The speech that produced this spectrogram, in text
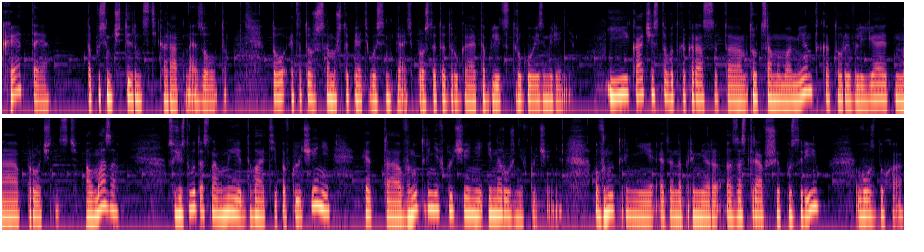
КТ, допустим, 14-каратное золото, то это то же самое, что 5,85, просто это другая таблица, другое измерение. И качество вот как раз это тот самый момент, который влияет на прочность алмаза. Существуют основные два типа включений. Это внутреннее включение и наружное включение. Внутренние — это, например, застрявшие пузыри воздуха,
